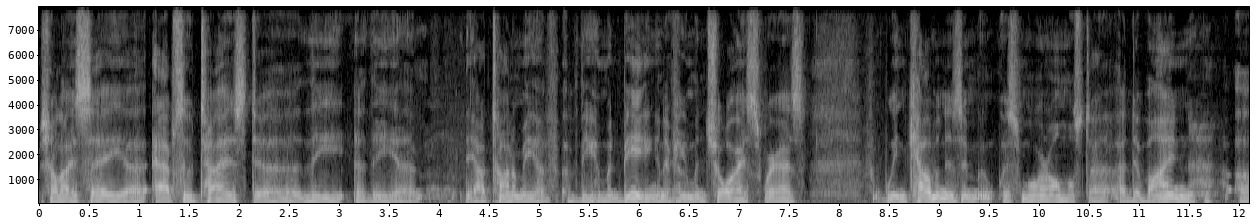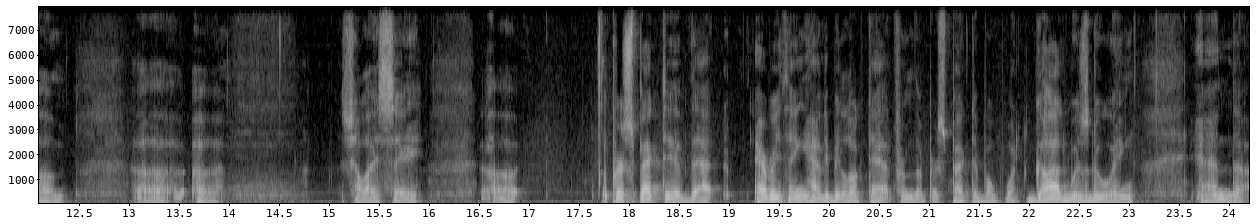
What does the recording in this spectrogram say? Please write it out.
shall I say, uh, absolutized uh, the the the autonomy of, of the human being and of yeah. human choice, whereas when Calvinism it was more almost a, a divine, um, shall I say, perspective that everything had to be looked at from the perspective of what God was doing. And uh,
